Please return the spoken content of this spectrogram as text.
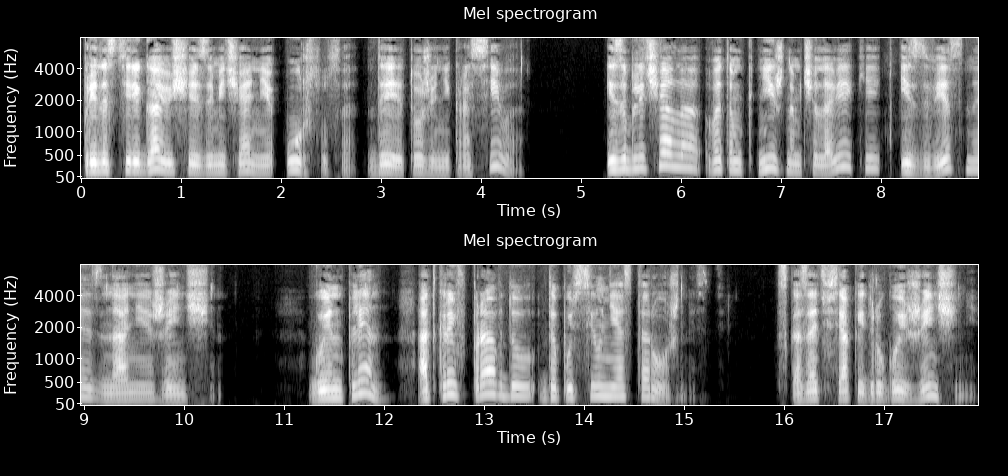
предостерегающее замечание Урсуса, Дея тоже некрасиво, изобличало в этом книжном человеке известное знание женщин. Гуинплен, открыв правду, допустил неосторожность. Сказать всякой другой женщине,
